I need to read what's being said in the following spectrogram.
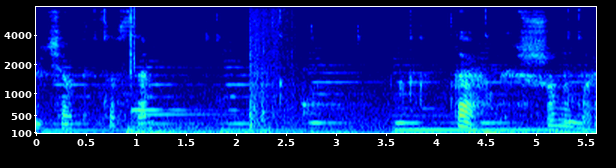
підключати це все. Так, що ми маємо?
